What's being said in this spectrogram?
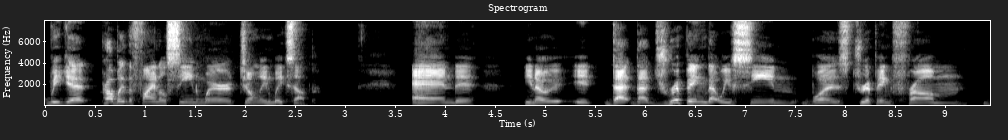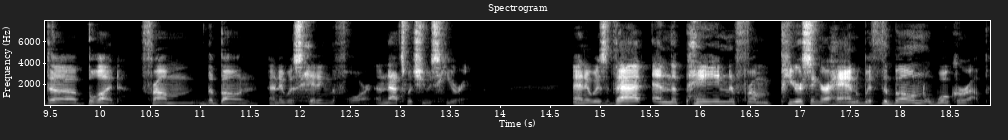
we get probably the final scene where Jolyne wakes up, and you know it that that dripping that we've seen was dripping from the blood from the bone, and it was hitting the floor, and that's what she was hearing. And it was that, and the pain from piercing her hand with the bone woke her up.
